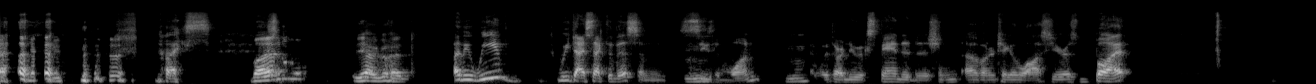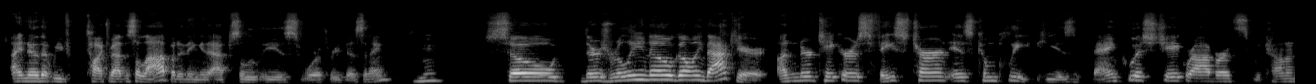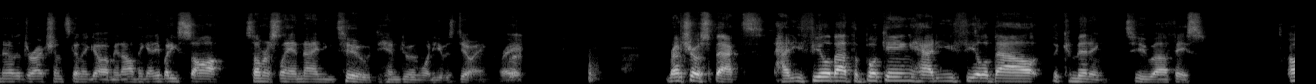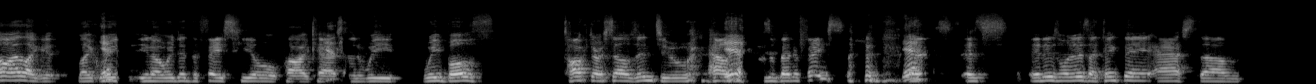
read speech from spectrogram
nice. but So, yeah, go ahead. I mean, we've we dissected this in Mhm. season one Mhm. with our new expanded edition of Undertaker: The Lost Years, but I know that we've talked about this a lot, but I think it absolutely is worth revisiting. Mhm. So there's really no going back here. Undertaker's face turn is complete. He has vanquished Jake Roberts. We kind of know the direction it's going to go. I mean, I don't think anybody saw SummerSlam 92, him doing what he was doing, right? Retrospect, how do you feel about the booking? How do you feel about the committing to uh, face? Oh, I like it. Like Yeah. we, you know, we did the face heel podcast, and we we both talked ourselves into how Yeah. was a better face. Yeah. it's, it's it is what it is. I think they asked um,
